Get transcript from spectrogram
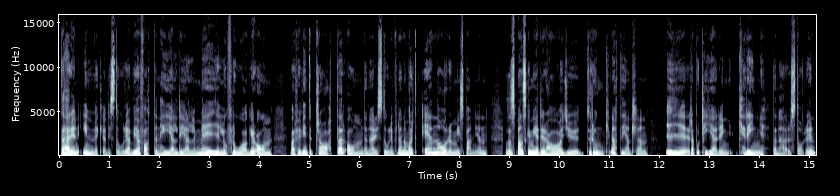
Det här är en invecklad historia. Vi har fått en hel del mejl och frågor om varför vi inte pratar om den här historien, för den har varit enorm i Spanien. Alltså, spanska medier har ju drunknat egentligen i rapportering kring den här storyn.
